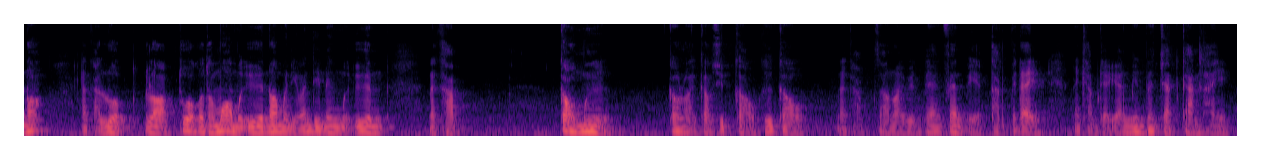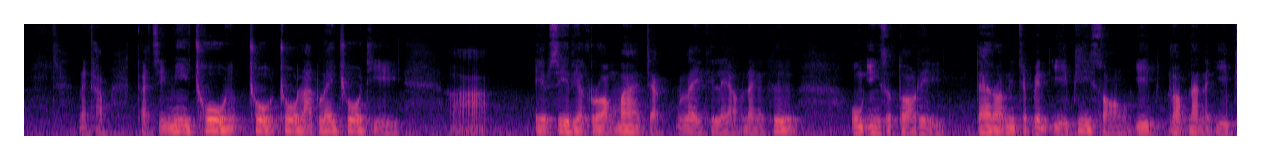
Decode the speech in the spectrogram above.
เนาะ แล้วก็รวบรอบทั่วกทมมืออื่นนอกมือนี้วันที่หนึ่งมืออื่นนะครับเก่ามือเก่าลอยเก่าสิบเก่าคือเก่านะครับสาวน้อยเป็นแพงแฟนเพจทักไปได้นะครับเดี๋ยวแอดมินเพิ่นจัดการให้นะครับกาจิมี่โชว์โชว์โชว์ลักเลยโชว์ทีเอฟซีเรียกร้องมาจากไล่ที่แล้วนั่นก็คือองค์อิงสตอรี่แต่รอบนี้จะเป็น EP 2 EP รอบนั้นนะ EP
